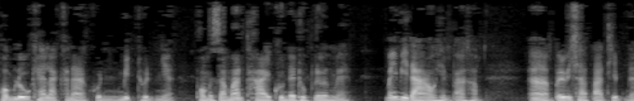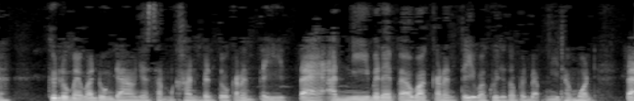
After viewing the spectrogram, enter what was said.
ผมรู้แค่ลัคนาคุณมิถุนเนี่ย ผมสามารถทายคุณได้ทุกเรื่องเลย ไม่มีดาวเห็นปะครับ อ่า เป็นวิชาตาทิพย์นะคุณรู้ไหมว่าดวงดาวเนี่ยสำคัญเป็นตัวการันตี แต่อันนี้ไม่ได้แปลว่าการันตีว่าคุณจะต้องเป็นแบบนี้ทั้งหมด แต่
